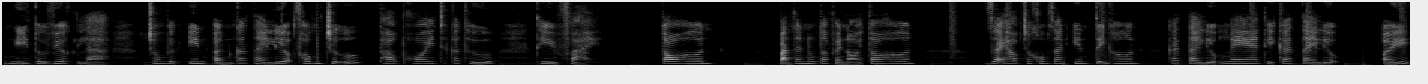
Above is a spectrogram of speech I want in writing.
nghĩ tới việc là trong việc in ấn các tài liệu phông chữ powerpoint các thứ thì phải to hơn. Bản thân chúng ta phải nói to hơn. Dạy học trong không gian yên tĩnh hơn. Các tài liệu nghe thì các tài liệu ấy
